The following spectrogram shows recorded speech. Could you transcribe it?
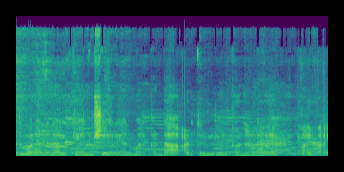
അതുപോലെ തന്നെ ലൈക്ക് ചെയ്യാനും ഷെയർ ചെയ്യാനും മറക്കണ്ട. അടുത്തൊരു വീഡിയോയിൽ കാണുന്നവരെ ബൈ ബൈ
